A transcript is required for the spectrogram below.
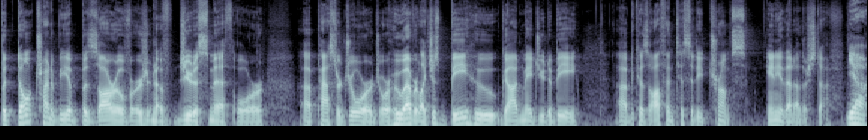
but don't try to be a bizarro version of judah smith or uh, pastor george or whoever like just be who god made you to be uh, because authenticity trumps any of that other stuff. Yeah.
